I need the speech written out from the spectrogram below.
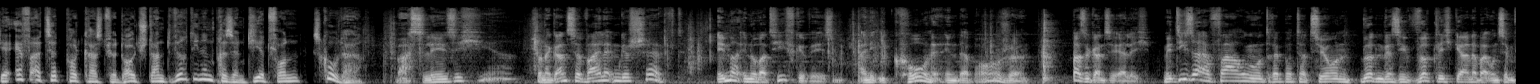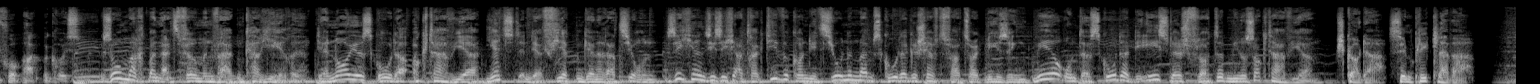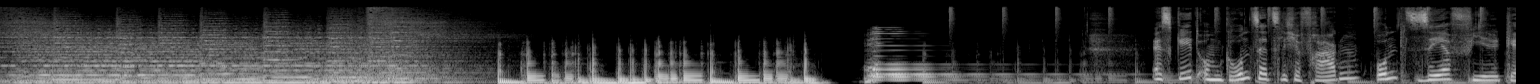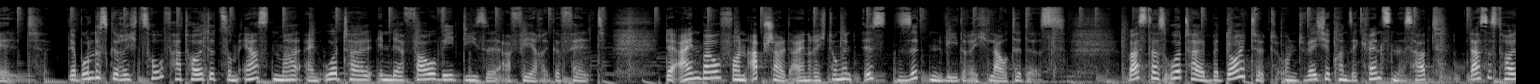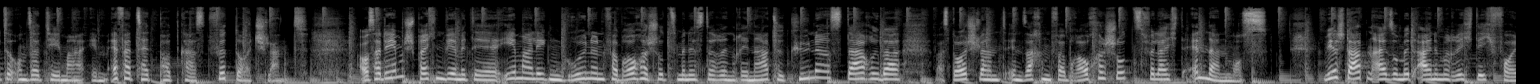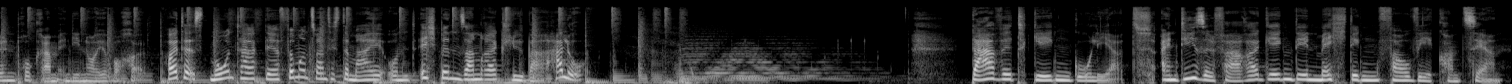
Der FAZ-Podcast für Deutschland wird Ihnen präsentiert von Skoda. Was lese ich hier? Schon eine ganze Weile im Geschäft. Immer innovativ gewesen. Eine Ikone in der Branche. Also ganz ehrlich, mit dieser Erfahrung und Reputation würden wir Sie wirklich gerne bei uns im Fuhrpark begrüßen. So macht man als Firmenwagen Karriere. Der neue Skoda Octavia, jetzt in der vierten Generation. Sichern Sie sich attraktive Konditionen beim Skoda Geschäftsfahrzeugleasing. Mehr unter skoda.de slash flotte-octavia. Skoda, simply clever. Es geht um grundsätzliche Fragen und sehr viel Geld. Der Bundesgerichtshof hat heute zum ersten Mal ein Urteil in der VW-Diesel-Affäre gefällt. Der Einbau von Abschalteinrichtungen ist sittenwidrig, lautet es. Was das Urteil bedeutet und welche Konsequenzen es hat, das ist heute unser Thema im FAZ-Podcast für Deutschland. Außerdem sprechen wir mit der ehemaligen grünen Verbraucherschutzministerin Renate Künast darüber, was Deutschland in Sachen Verbraucherschutz vielleicht ändern muss. Wir starten also mit einem richtig vollen Programm in die neue Woche. Heute ist Montag, der 25. Mai und ich bin Sandra Klüber. Hallo. David gegen Goliath, ein Dieselfahrer gegen den mächtigen VW-Konzern.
